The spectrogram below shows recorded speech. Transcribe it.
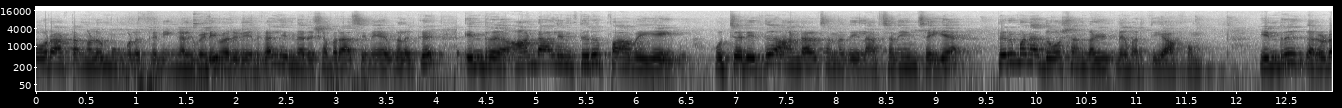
போராட்டங்களும் உங்களுக்கு நீங்கள் வெளிவருவீர்கள். இந்த ரிஷபராசி நேயர்களுக்கு இன்று ஆண்டாளின் திருப்பாவையை உச்சரித்து ஆண்டாள் சன்னதியில் அர்ச்சனையும் செய்ய திருமண தோஷங்கள் நிவர்த்தியாகும். இன்று கருட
